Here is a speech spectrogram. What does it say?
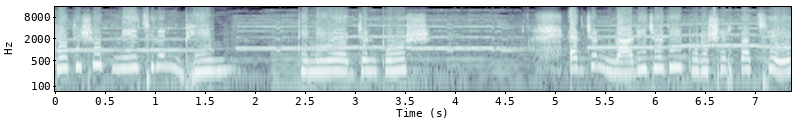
প্রতিশোধ নিয়েছিলেন ভীম তিনিও একজন পুরুষ। একজন নারী যদি পুরুষের কাছে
